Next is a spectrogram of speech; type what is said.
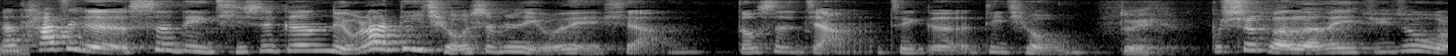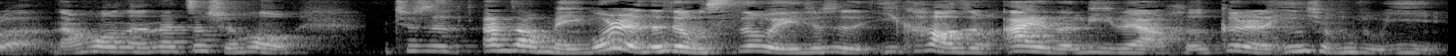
那它这个设定其实跟《流浪地球》是不是有点像？都是讲这个地球对，不适合人类居住了，然后呢，那这时候就是按照美国人的这种思维，就是依靠这种爱的力量和个人英雄主义，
